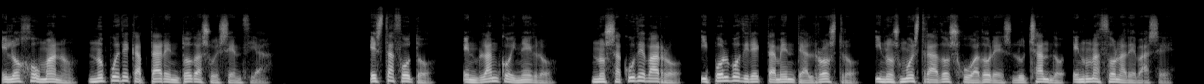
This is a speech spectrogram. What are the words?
el ojo humano no puede captar en toda su esencia. Esta foto, en blanco y negro, nos sacude barro y polvo directamente al rostro y nos muestra a dos jugadores luchando en una zona de base.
